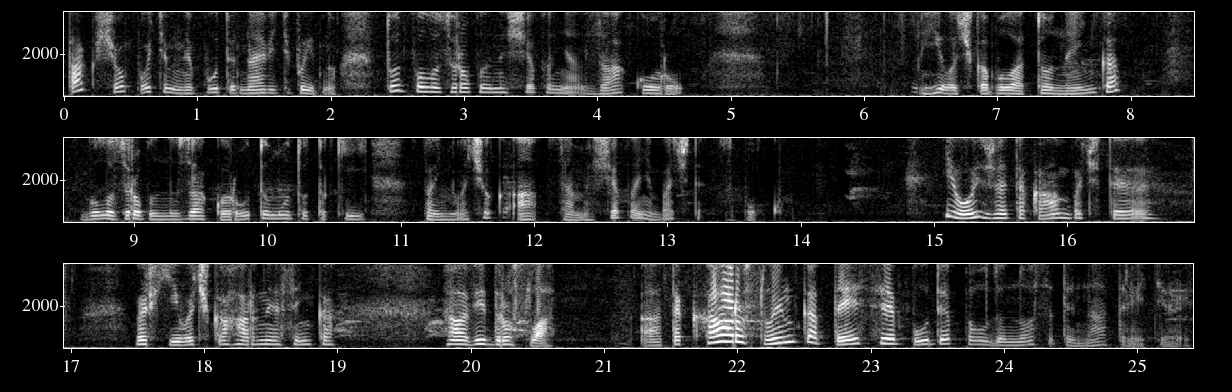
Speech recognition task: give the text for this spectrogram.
так, що потім не буде навіть видно. Тут було зроблене щеплення за кору. Гілочка була тоненька, було зроблено за кору, тому тут такий пеньочок, а саме щеплення, бачите, збоку. І ось вже така, бачите, верхівочка гарнесенька відросла. Така рослинка десь буде плодоносити на третій рік.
